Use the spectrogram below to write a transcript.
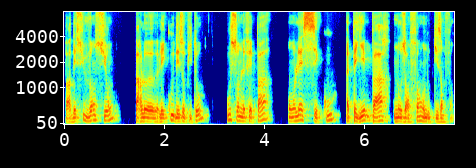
par des subventions, par les coûts des hôpitaux, ou si on ne le fait pas, on laisse ces coûts à payer par nos enfants ou nos petits-enfants.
